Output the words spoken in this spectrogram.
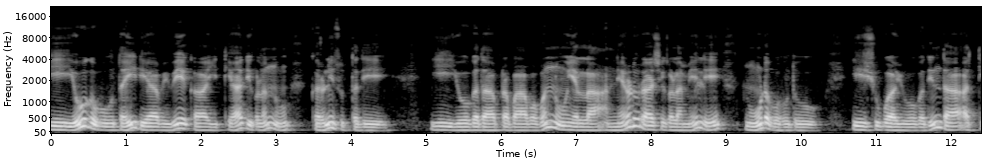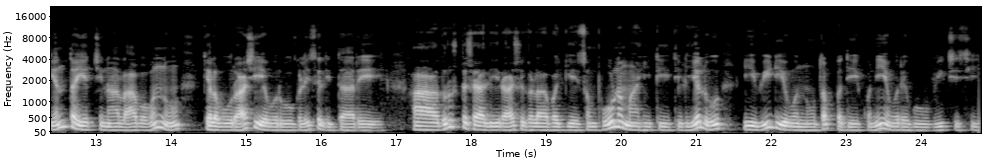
ಈ ಯೋಗವು ಧೈರ್ಯ, ವಿವೇಕ ಇತ್ಯಾದಿಗಳನ್ನು ಕರುಣಿಸುತ್ತದೆ. ಈ ಯೋಗದ ಪ್ರಭಾವವನ್ನು ಎಲ್ಲ ಹನ್ನೆರಡು ರಾಶಿಗಳ ಮೇಲೆ ನೋಡಬಹುದು. ಈ ಶುಭ ಯೋಗದಿಂದ ಅತ್ಯಂತ ಹೆಚ್ಚಿನ ಲಾಭವನ್ನು ಕೆಲವು ರಾಶಿಯವರು ಗಳಿಸಲಿದ್ದಾರೆ. ಆ ಅದೃಷ್ಟಶಾಲಿ ರಾಶಿಗಳ ಬಗ್ಗೆ ಸಂಪೂರ್ಣ ಮಾಹಿತಿ ತಿಳಿಯಲು ಈ ವಿಡಿಯೋವನ್ನು ತಪ್ಪದೆ ಕೊನೆಯವರೆಗೂ ವೀಕ್ಷಿಸಿ.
